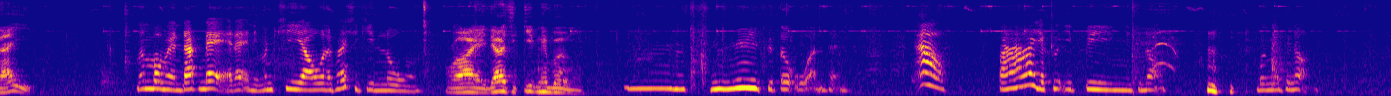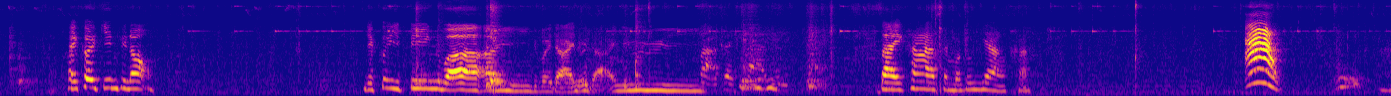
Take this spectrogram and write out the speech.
ได้มันบ่แม่นดักแด้ได้อันนี้มันเคี้ยวเลยเพื่อสิกินลงไว้เดี๋ยวสิกินให้เบิ่งอืมนี่คือตัวอ้วนแท้เอ้าป้าอย่าคืออีปิงนี่พี่น้อง เบิ่งนี่พี่น้องใครเคยกินพี่น้อง อย่าคืออีปิงดูว่าไอ้ดูไปได้ดูได้ยืยปะใส่ขาเลยใส่ค่ะใส่หมดทุกอย่างค่ะอ้าวอ่า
